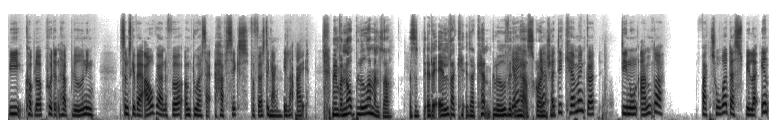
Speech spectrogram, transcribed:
vi kobler op på den her blødning, som skal være afgørende for, om du har haft sex for første gang mm. eller ej. Men hvornår bløder man så? Altså, er det alle, der kan, der kan bløde ved den her scrunchie? Ja, og det kan man godt. Det er nogle andre faktorer, der spiller ind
